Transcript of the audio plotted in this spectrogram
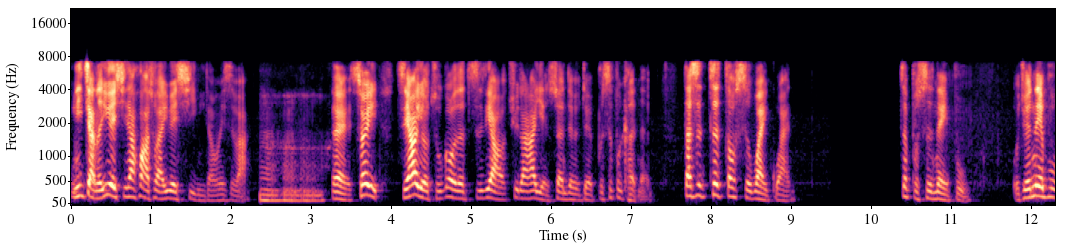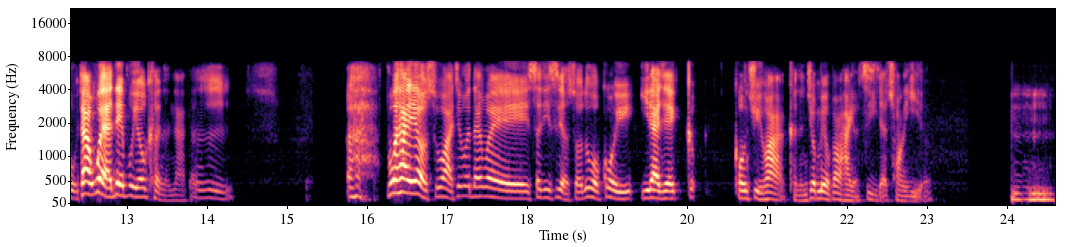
你讲的越细，他画出来越细，你懂我意思吧？嗯嗯嗯。对，所以只要有足够的资料去让他演算，对不对？不是不可能，但是这都是外观，这不是内部。我觉得内部，但未来内部也有可能啊，但是，啊，不过他也有说啊，就问那位设计师有说，如果过于依赖这些工工具的话，可能就没有办法有自己的创意了。嗯嗯，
